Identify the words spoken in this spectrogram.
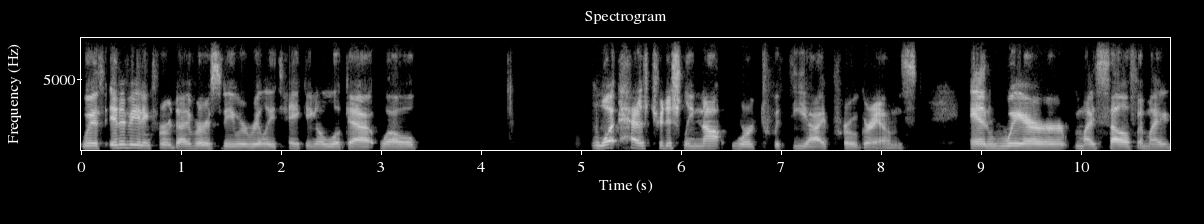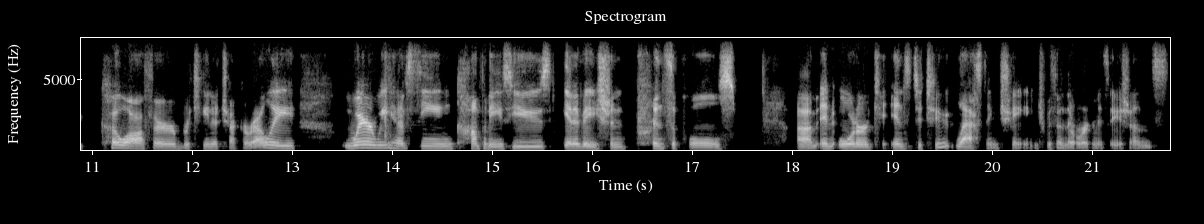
with innovating for diversity we're really taking a look at well what has traditionally not worked with DI programs and where myself and my co-author Bettina Ceccarelli where we have seen companies use innovation principles um, in order to institute lasting change within their organizations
